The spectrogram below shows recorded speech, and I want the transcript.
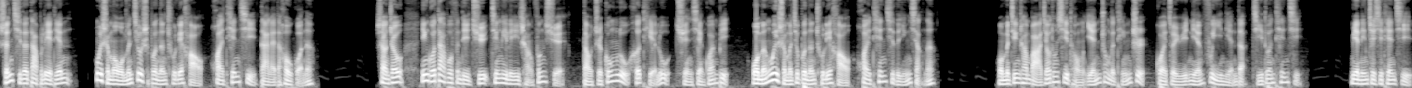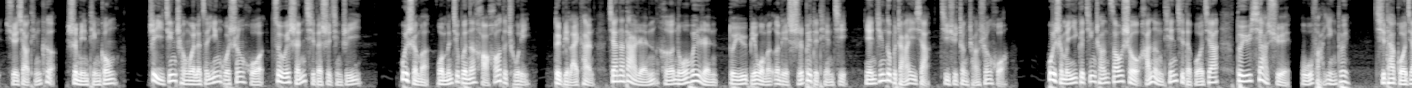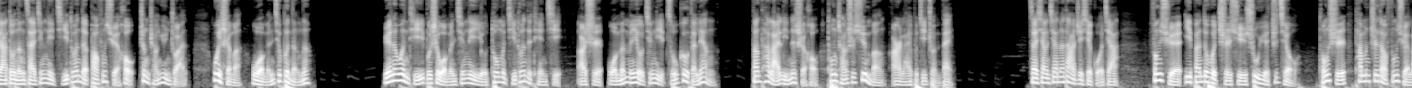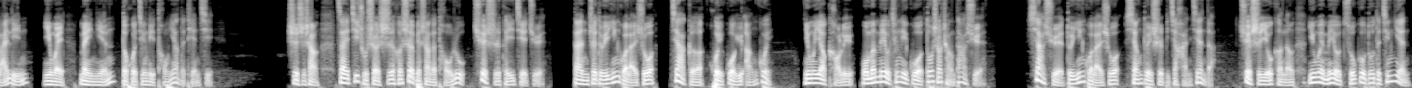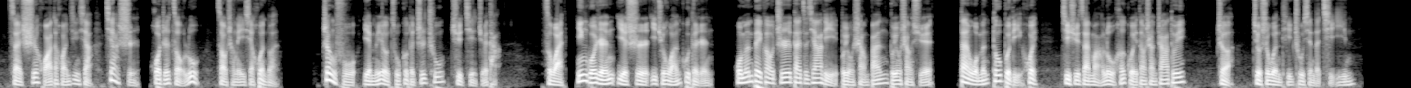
神奇的大不列颠，为什么我们就是不能处理好坏天气带来的后果呢？上周，英国大部分地区经历了一场风雪，导致公路和铁路全线关闭。我们为什么就不能处理好坏天气的影响呢？我们经常把交通系统严重的停滞怪罪于年复一年的极端天气。面临这些天气，学校停课，市民停工，这已经成为了在英国生活最为神奇的事情之一。为什么我们就不能好好的处理？对比来看，加拿大人和挪威人对于比我们恶劣十倍的天气，眼睛都不眨一下，继续正常生活。为什么一个经常遭受寒冷天气的国家，对于下雪无法应对？其他国家都能在经历极端的暴风雪后正常运转，为什么我们就不能呢？原来问题不是我们经历有多么极端的天气，而是我们没有经历足够的量。当它来临的时候，通常是迅猛而来不及准备。在像加拿大这些国家。风雪一般都会持续数月之久，同时他们知道风雪来临，因为每年都会经历同样的天气。事实上，在基础设施和设备上的投入确实可以解决，但这对于英国来说，价格会过于昂贵，因为要考虑我们没有经历过多少场大雪，下雪对英国来说相对是比较罕见的，确实有可能因为没有足够多的经验，在湿滑的环境下驾驶或者走路，造成了一些混乱。政府也没有足够的支出去解决它。此外，英国人也是一群顽固的人。我们被告知待在家里，不用上班，不用上学，但我们都不理会，继续在马路和轨道上扎堆。这就是问题出现的起因。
